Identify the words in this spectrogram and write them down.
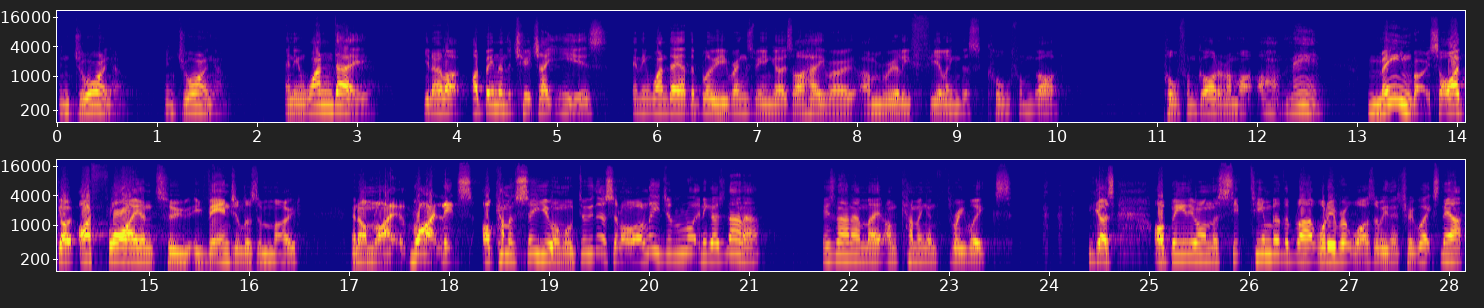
and drawing him and drawing him. And then one day, you know, like I'd been in the church eight years, and then one day out of the blue, he rings me and goes, Oh, hey, bro, I'm really feeling this call from God. Pull from God. And I'm like, Oh, man mean, bro. So I go, I fly into evangelism mode, and I'm like, right, let's, I'll come and see you, and we'll do this, and I'll lead you to the Lord. And he goes, no, no. He goes, no, no, mate, I'm coming in three weeks. he goes, I'll be there on the September, the blah, whatever it was, I'll be there in three weeks. Now,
